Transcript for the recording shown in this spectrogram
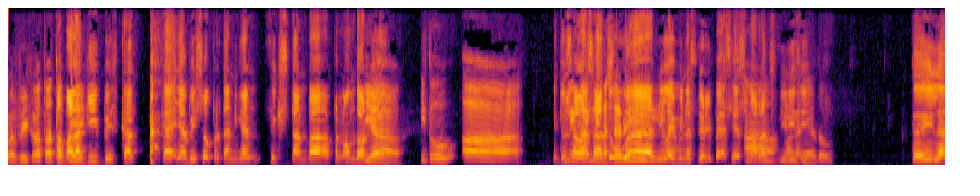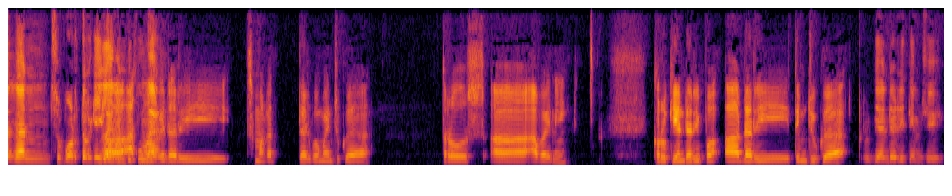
lebih ngotot apalagi lebih... besok kayaknya besok pertandingan fix tanpa penonton ya, ya. Itu uh, itu salah satu dari... nilai minus dari PSIS Semarang ah, sendiri sih. itu. kehilangan supporter kehilangan uh, dukungan. dari semangat dari pemain juga. Terus uh, apa ini? Kerugian dari uh, dari tim juga. Kerugian dari tim sih.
